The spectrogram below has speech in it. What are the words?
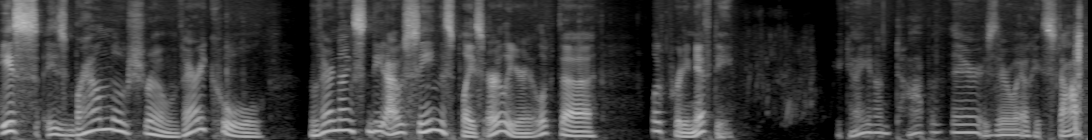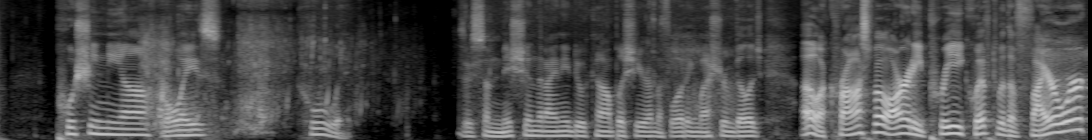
is is brown mushroom. Very cool. Very nice indeed. I was seeing this place earlier. It looked uh Look pretty nifty. Can I get on top of there? Is there a way? Okay, stop pushing me off, boys. Cool it. Is there some mission that I need to accomplish here on the floating mushroom village? Oh, a crossbow already pre-equipped with a firework?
